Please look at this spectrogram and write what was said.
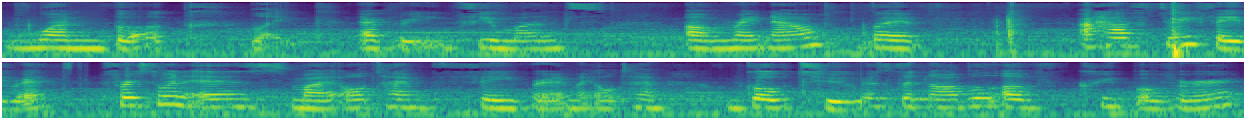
one book like every few months um, right now but I have three favorites. First one is my all-time favorite, my all-time go-to. It's the novel of Creepover.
